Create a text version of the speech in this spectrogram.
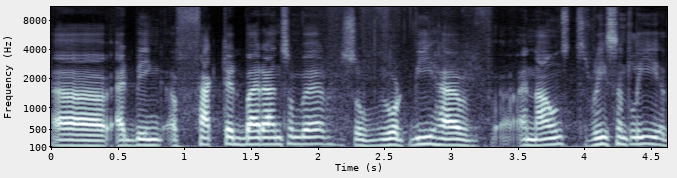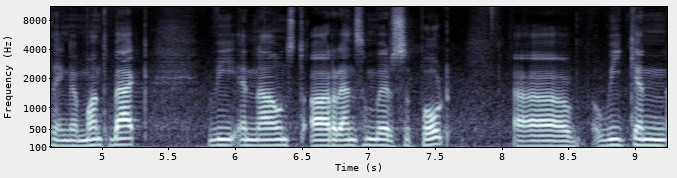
uh, at being affected by ransomware. So what we have announced recently, I think a month back, we announced our ransomware support. Uh, we can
